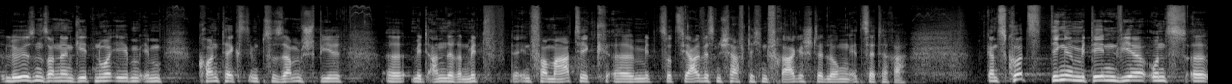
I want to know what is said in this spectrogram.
lösen, sondern geht nur eben im Kontext, im Zusammenspiel äh, mit anderen, mit der Informatik, äh, mit sozialwissenschaftlichen Fragestellungen etc. Ganz kurz Dinge, mit denen wir uns äh,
